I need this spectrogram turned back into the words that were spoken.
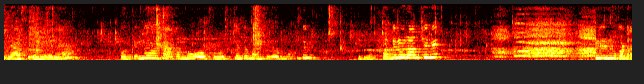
స్నాక్స్ కిందేనా పొద్దున్న ఓ ఫ్రూట్స్ తింటే మంచిగా ఉంటుంది ఇదిగో పొద్దున్న నువ్వు రామ్చింది నువ్వు కూడా.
